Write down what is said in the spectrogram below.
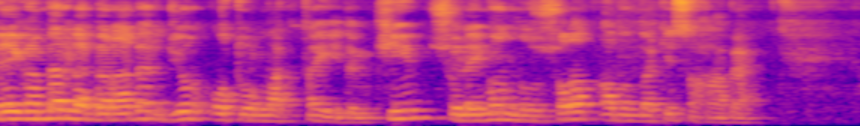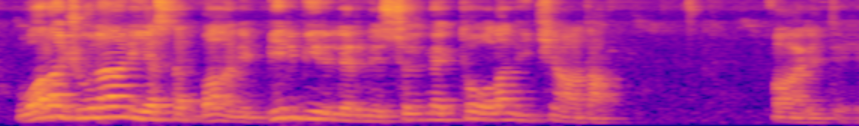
Peygamberle beraber diyor oturmaktaydım. Kim? Süleyman bin Surat adındaki sahabe. وَرَجُلَانِ يَسْتَبَّانِ Birbirlerini sövmekte olan iki adam. Validi.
